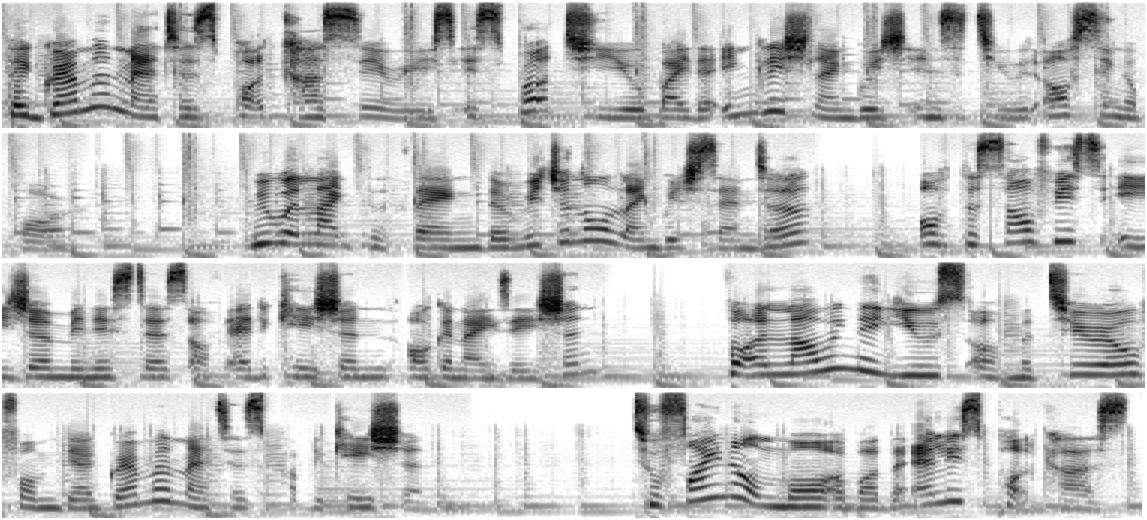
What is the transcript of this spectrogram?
The Grammar Matters podcast series is brought to you by the English Language Institute of Singapore. We would like to thank the Regional Language Centre of the Southeast Asia Ministers of Education Organisation for allowing the use of material from their Grammar Matters publication. To find out more about the ELIS podcast,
